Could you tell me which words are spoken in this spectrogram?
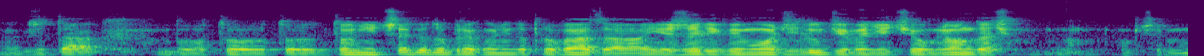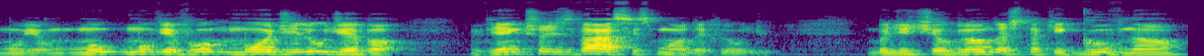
Także tak, bo to, to do niczego dobrego nie doprowadza, a jeżeli wy młodzi ludzie będziecie oglądać, no, znaczy mówię, mówię młodzi ludzie, bo większość z was jest młodych ludzi, będziecie oglądać takie gówno,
